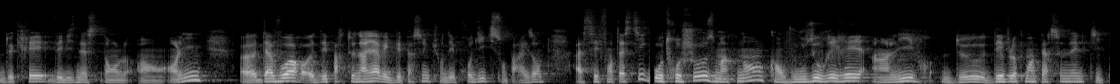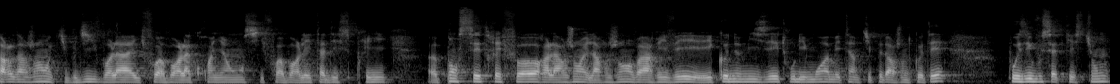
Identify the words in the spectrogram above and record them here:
de créer des business en, ligne, d'avoir des partenariats avec des personnes qui ont des produits qui sont par exemple assez fantastiques. Autre chose maintenant, quand vous ouvrirez un livre de développement personnel qui parle d'argent et qui vous dit voilà, il faut avoir la croyance, il faut avoir l'état d'esprit, euh, penser très fort à l'argent et l'argent va arriver et économiser tous les mois, mettez un petit peu d'argent de côté, posez-vous cette question.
